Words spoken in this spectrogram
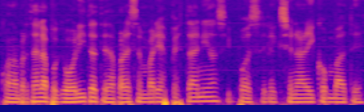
cuando apretás la Pokébolita, te aparecen varias pestañas y puedes seleccionar y combate.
